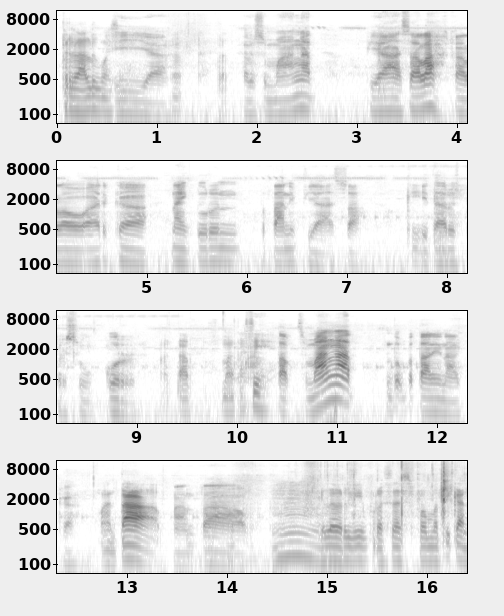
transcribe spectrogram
berlalu Mas. ya. Iya. Harus semangat. Biasalah kalau harga naik turun petani biasa. Oke, Kita harus bersyukur. mantap. Makasih. Tetap semangat untuk petani naga. Mantap. Mantap. Hmm. Ini proses pemetikan.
